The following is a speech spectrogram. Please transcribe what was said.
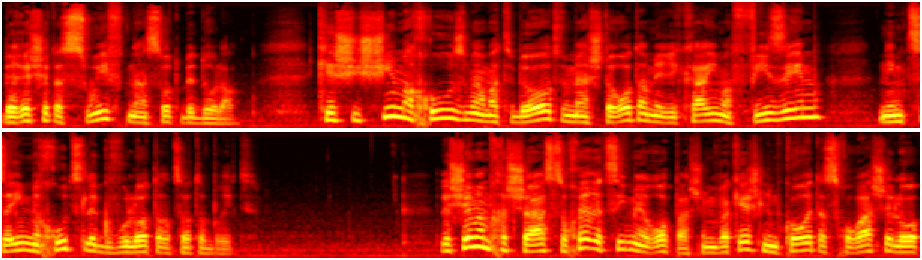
ברשת הסוויפט נעשות בדולר. כ-60% מהמטבעות ומהשטרות האמריקאים הפיזיים נמצאים מחוץ לגבולות ארצות הברית. לשם המחשה, סוחר עצים מאירופה שמבקש למכור את הסחורה שלו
